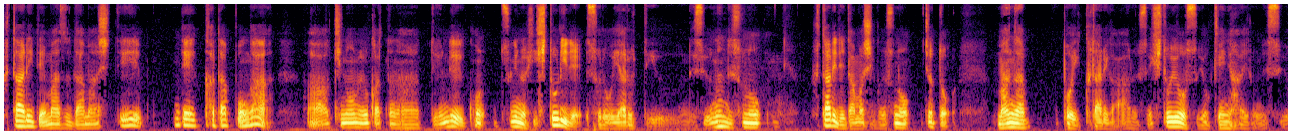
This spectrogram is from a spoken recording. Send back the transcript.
2人でまず騙してで片っぽが「あ昨日の良かったな」っていうんでこ次の日1人でそれをやるっていうんですよ。なんでその2人で騙しに来るそのちょっと漫才っぽいくだりがあるんですね。人要素余計に入るんですよ。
